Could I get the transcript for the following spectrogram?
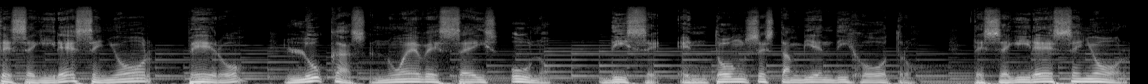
te seguiré Señor, pero Lucas 9:61 dice, entonces también dijo otro, te seguiré Señor,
